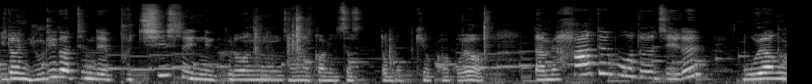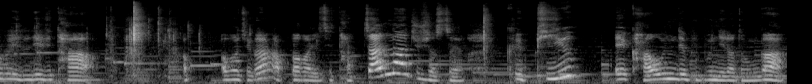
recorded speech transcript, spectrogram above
이런 유리 같은데 붙일 수 있는 그런 장난감이 있었던 거 기억하고요. 그다음에 하드보드지를 모양으로 일일이 다 아, 버지가 아빠가 이제 다 잘라 주셨어요. 그 비읍의 가운데 부분이라던가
